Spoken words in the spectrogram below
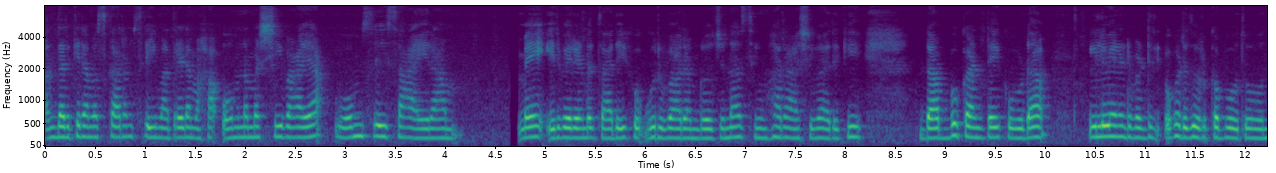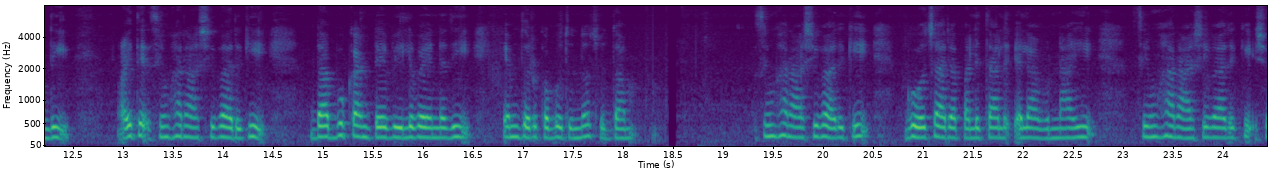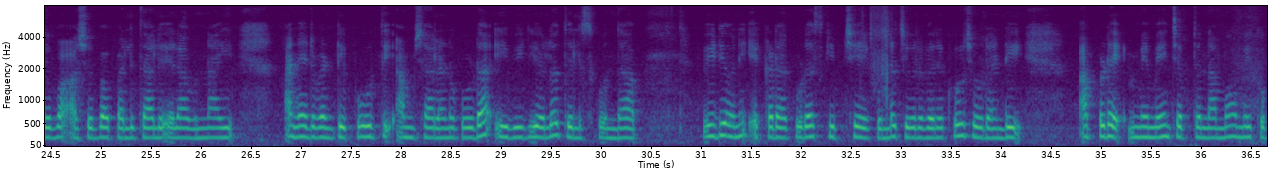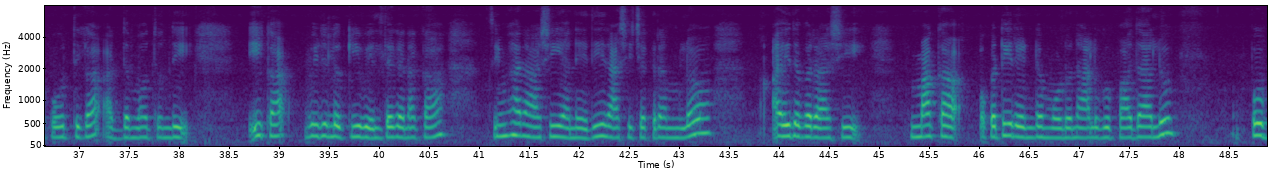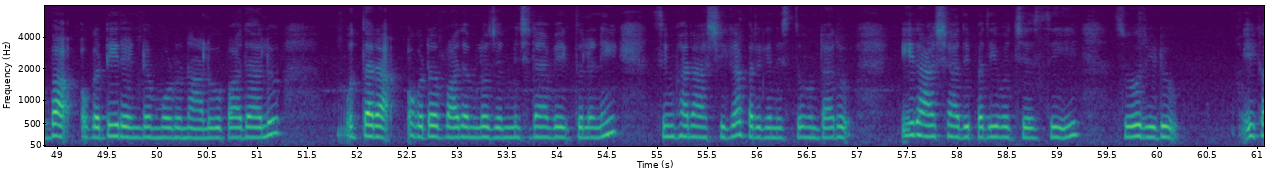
అందరికీ నమస్కారం. శ్రీ మాత్రే నమ. ఓం నమ శివాయ. ఓం శ్రీ సాయిరామ్ మే ఇరవై రెండో తారీఖు గురువారం రోజున సింహరాశి వారికి డబ్బు కంటే కూడా విలువైనటువంటిది ఒకటి దొరకబోతూ ఉంది అయితే సింహరాశి వారికి డబ్బు కంటే విలువైనది ఏం దొరకబోతుందో చూద్దాం. సింహరాశి వారికి గోచార ఫలితాలు ఎలా ఉన్నాయి? సింహరాశి వారికి శుభ అశుభ ఫలితాలు ఎలా ఉన్నాయి? అనేటువంటి పూర్తి అంశాలను కూడా ఈ వీడియోలో తెలుసుకుందాం. వీడియోని ఎక్కడ కూడా స్కిప్ చేయకుండా చివరి వరకు చూడండి. అప్పుడే మేమేం చెప్తున్నామో మీకు పూర్తిగా అర్థమవుతుంది. ఇక వీడియోలోకి వెళ్తే గనక సింహరాశి అనేది రాశి చక్రంలో ఐదవ రాశి. మక ఒకటి రెండు మూడు నాలుగు పాదాలు. పుబ్బ ఒకటి రెండు మూడు నాలుగు పాదాలు. ఉత్తర ఒకటో పాదంలో జన్మించిన వ్యక్తులని సింహరాశిగా పరిగణిస్తూ ఉంటారు. ఈ రాశాధిపతి వచ్చేసి సూర్యుడు. ఇక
